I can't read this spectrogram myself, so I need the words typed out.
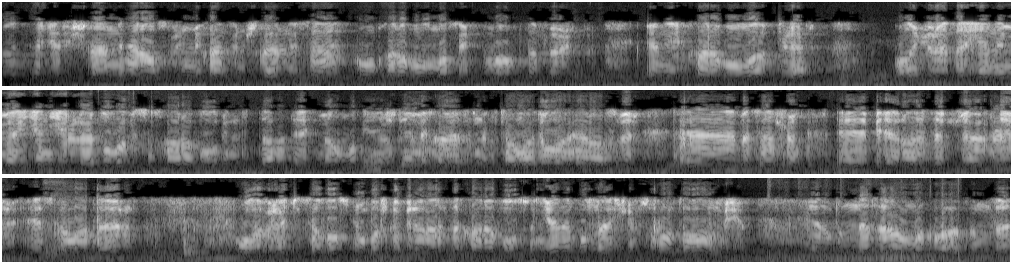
Əgər işlərini hər hansı bir mexanizm işlərinirsə, onun xarab olması ehtimalı da böyükdür. Yəni xarab ola bilər. Ona görə də yəni müəyyən yerlərdə ola bilsin xarab olub. İndi daha dəqiq məlumat. İşdə mexanizmdir. Mütəmadi olan hər hansı bir e, məsəl üçün e, bir ərazidə düzəldilir eskalator, ola bilər ki, sabahsı gün başqa bir ərazidə xarab olsun. Yəni bunlar heç kim sığortalanmayıb. Yəni bunu nəzərə almaq lazımdır.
